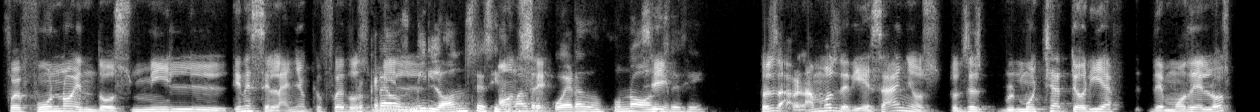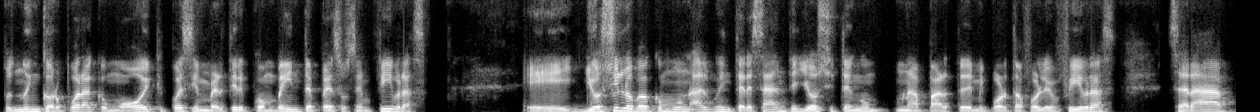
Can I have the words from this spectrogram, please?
fue Funo en 2000. ¿Tienes el año que fue? 2000, creo que era 2011, si no mal recuerdo. Funo 11, sí. Entonces hablamos de 10 años. Entonces mucha teoría de modelos pues no incorpora como hoy que puedes invertir con 20 pesos en fibras. Eh, yo sí lo veo como un, algo interesante. Yo sí tengo una parte de mi portafolio en fibras. Será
